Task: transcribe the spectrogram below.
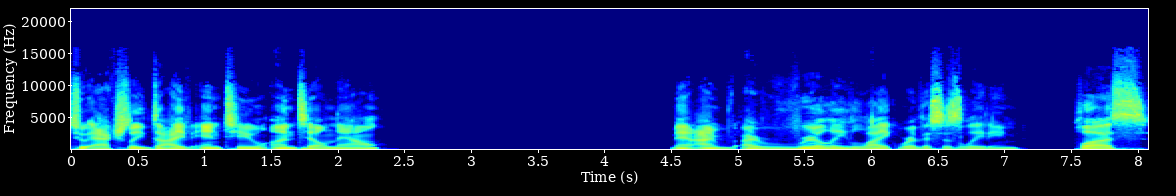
to actually dive into until now. Man, I I really like where this is leading. Plus,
